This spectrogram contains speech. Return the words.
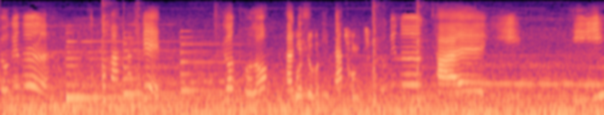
여기는 조그만 한게 줄여도록 하겠습니다. 여기는 잘 E, D,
